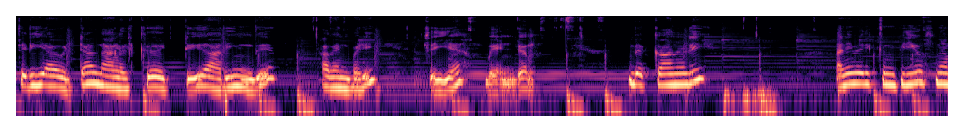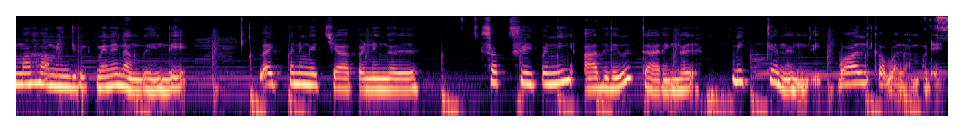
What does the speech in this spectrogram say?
தெரியாவிட்டால் நாங்கள் கேட்டு அறிந்து அதன்படி செய்ய வேண்டும். இந்த காணொளி அனைவருக்கும் பிரயோசனமாக அமைந்திருக்கும் என நம்புகின்றேன். லைக் பண்ணுங்கள் ஷேர் பண்ணுங்கள் சப்ஸ்கிரைப் பண்ணி ஆதரவு தாருங்கள். மிக்க நன்றி. வாழ்க வளமுடன்.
